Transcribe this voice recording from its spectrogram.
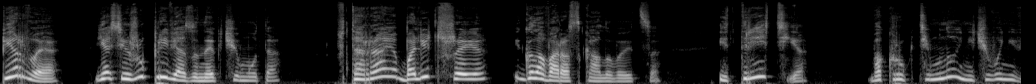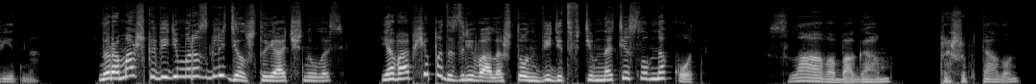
Первое я сижу привязанная к чему-то. Вторая — болит шея, и голова раскалывается. И третья — вокруг темно и ничего не видно. Но Ромашка, видимо, разглядел, что я очнулась. Я вообще подозревала, что он видит в темноте, словно кот. «Слава богам!» — прошептал он.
